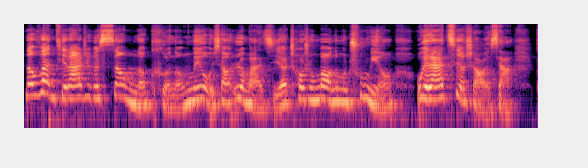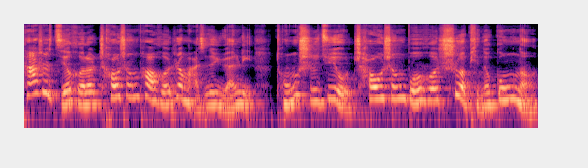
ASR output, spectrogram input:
那万提拉这个项目呢，可能没有像热玛吉啊、超声炮那么出名。我给大家介绍一下，它是结合了超声炮和热玛吉的原理，同时具有超声波和射频的功能，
